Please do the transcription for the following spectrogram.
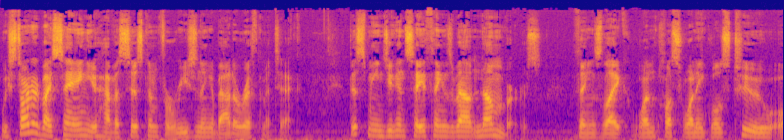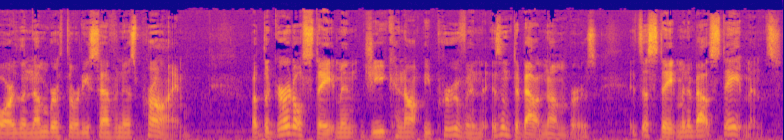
We started by saying you have a system for reasoning about arithmetic. This means you can say things about numbers, things like 1 plus 1 equals 2 or the number 37 is prime. But the Gödel statement, G cannot be proven, isn't about numbers. It's a statement about statements,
